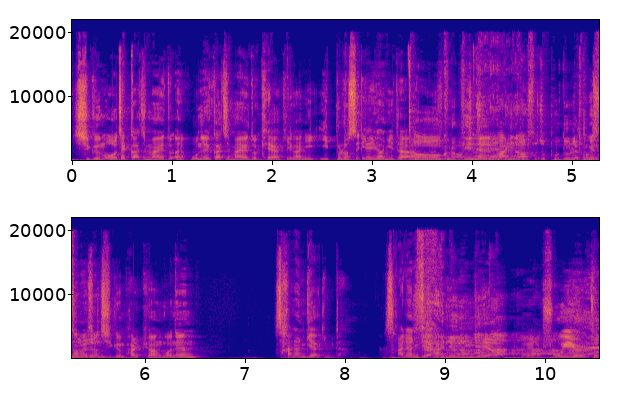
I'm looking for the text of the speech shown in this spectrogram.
지금 어제까지만 해도 아니, 오늘까지만 해도 계약 기간이 2 플러스 1년이다. 어, 그렇게 이제 네네. 많이 나왔었죠. 보도를 통해서는. 토트넘에서 지금 발표한 거는 4년 계약입니다. 4년 계약. 4년 계약. 네, 4year 저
